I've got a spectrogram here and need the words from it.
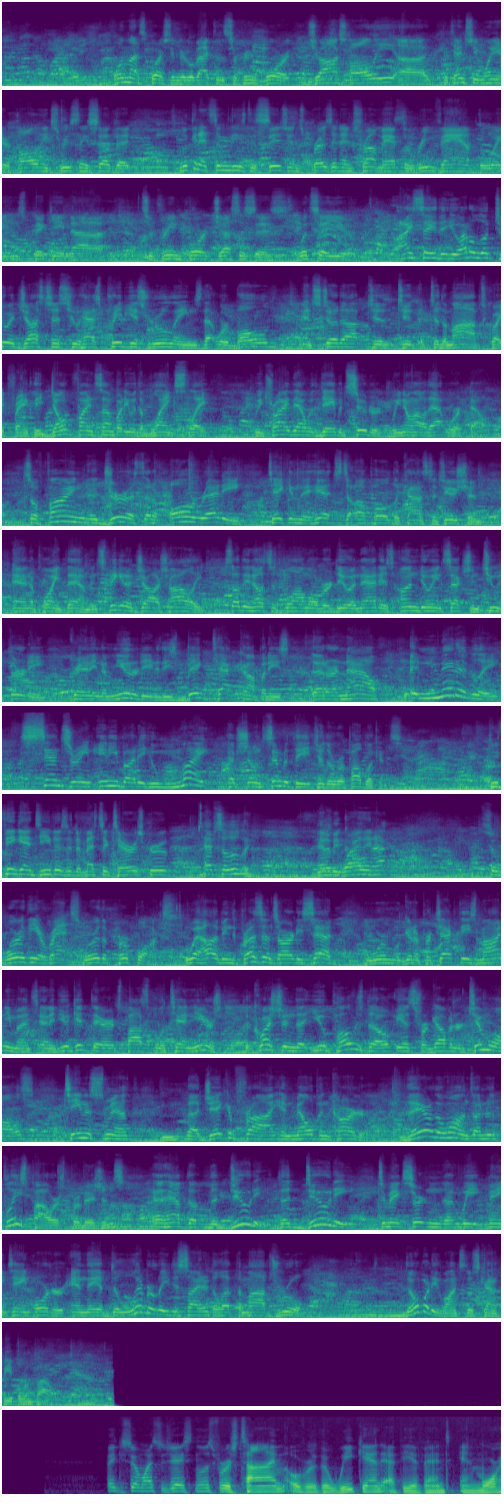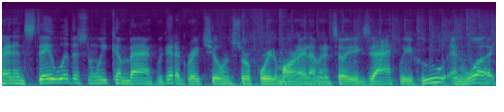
One last question to go back to the Supreme Court. Josh Hawley, uh, potentially one of your colleagues, recently said that looking at some of these decisions, President Trump may have to revamp the way he's picking uh, Supreme Court justices. What say you? I say that you ought to look to a justice who has previous rulings that were bold and stood up to, to, to the mobs, quite frankly. Don't find somebody with a blank slate. We tried that with David Souter. We know how that worked out. So find jurists that have already taken the hits to uphold the Constitution and appoint them. And speaking of Josh Hawley, something else that's long overdue, and that is undoing Section 230, granting immunity to these big tech companies that are now admittedly censoring anybody who might have shown sympathy to the Republicans. Do you think Antifa is a domestic terrorist group? Absolutely. Be Why are they not? So where are the arrests? Where are the perp walks? Well, I mean, the president's already said we're, going to protect these monuments, and if you get there, it's possible 10 years. The question that you pose, though, is for Governor Tim Walz, Tina Smith, uh, Jacob Frey, and Melvin Carter. They're the ones under the police powers provisions that have the, the duty, the duty to make certain that we maintain order, and they have deliberately decided to let the mobs rule. Nobody wants those kind of people in power. Thank you so much to Jason Lewis for his time over the weekend at the event in Moorhead. And stay with us when we come back. We got a great show in store for you tomorrow night. I'm going to tell you exactly who and what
